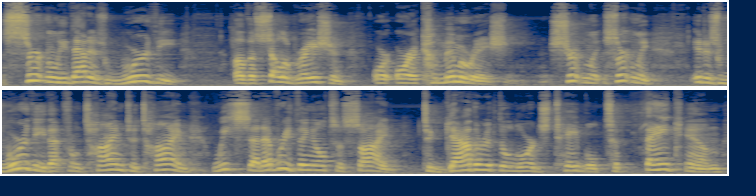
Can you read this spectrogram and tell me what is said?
Certainly, that is worthy of a celebration or, or a commemoration. Certainly, certainly, it is worthy that from time to time we set everything else aside to gather at the Lord's table to thank Him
